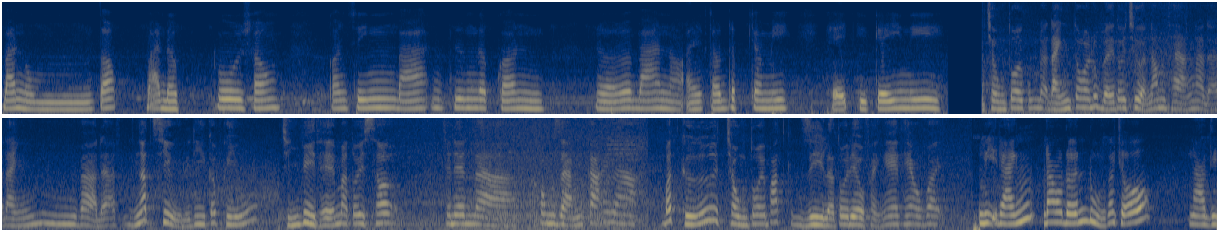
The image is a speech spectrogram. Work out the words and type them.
ba nụm tóc, ba đập rồi xong, con xin ba đừng đập con, rồi ba nói tao đập cho mi hết cái cây ni. Chồng tôi cũng đã đánh tôi, lúc đấy tôi chữa 5 tháng là đã đánh và đã ngất xỉu để đi cấp cứu. Chính vì thế mà tôi sợ, cho nên là không dám cãi ra. Bất cứ chồng tôi bắt gì là tôi đều phải nghe theo vậy. Bị đánh, đau đớn đủ các chỗ. Nào thì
